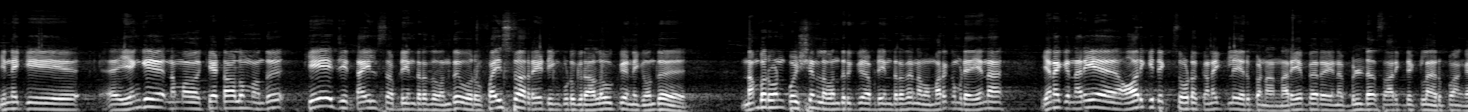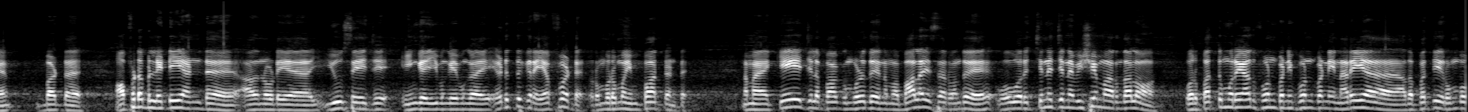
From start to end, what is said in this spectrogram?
இன்னைக்கு எங்கே நம்ம கேட்டாலும் வந்து கேஜி டைல்ஸ் அப்படின்றது வந்து ஒரு ஃபைவ் ஸ்டார் ரேட்டிங் கொடுக்குற அளவுக்கு இன்னைக்கு வந்து நம்பர் ஒன் பொசிஷனில் வந்திருக்கு அப்படின்றத நம்ம மறக்க முடியாது. ஏன்னா எனக்கு நிறைய ஆர்கிடெக்ட்ஸோட கனெக்ட்லேயே இருப்பேன் நான். நிறைய பேர் என்ன பில்டர்ஸ் ஆர்கிடெக்ட்லாம் இருப்பாங்க. பட் அஃபோர்டபிலிட்டி அண்டு அதனுடைய யூசேஜ் இங்கே இவங்க இவங்க எடுத்துக்கிற எஃபர்ட் ரொம்ப ரொம்ப இம்பார்ட்டண்ட்டு நம்ம கேஏஜில் பார்க்கும்பொழுது நம்ம பாலாஜி சார் வந்து ஒவ்வொரு சின்ன சின்ன விஷயமா இருந்தாலும் ஒரு பத்து முறையாவது ஃபோன் பண்ணி ஃபோன் பண்ணி நிறைய அதை பற்றி ரொம்ப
